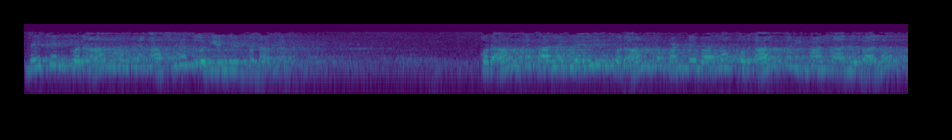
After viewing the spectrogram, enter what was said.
لیکن قرآن ہمیں آخرت اورینٹیڈ بناتا ہے۔ قرآن کا طالب علم، قرآن کا پڑھنے والا، قرآن پر ایمان لانے والا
